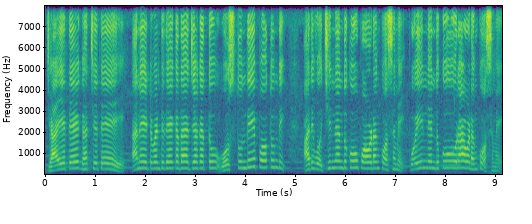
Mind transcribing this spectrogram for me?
జాయతే గచ్చతే అనేటువంటిదే కదా జగత్తు. వస్తుంది పోతుంది. అది వచ్చిందెందుకు? పోవడం కోసమే. పోయిందెందుకు? రావడం కోసమే.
